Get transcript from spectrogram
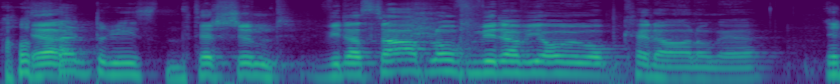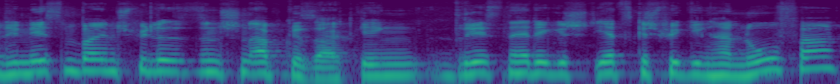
Außer Ja. Dresden. das stimmt. Wie das da ablaufen wird, habe ich auch überhaupt keine Ahnung, ey. Ja, die nächsten beiden Spiele sind schon abgesagt. Gegen Dresden hätte jetzt gespielt gegen Hannover.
